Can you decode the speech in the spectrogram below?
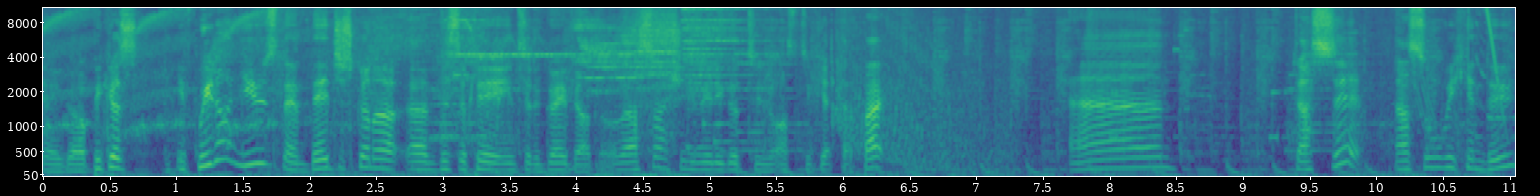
There you go. Because if we don't use them, they're just gonna uh, disappear into the graveyard. That's actually really good to us to get that back. And that's it. That's all we can do.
